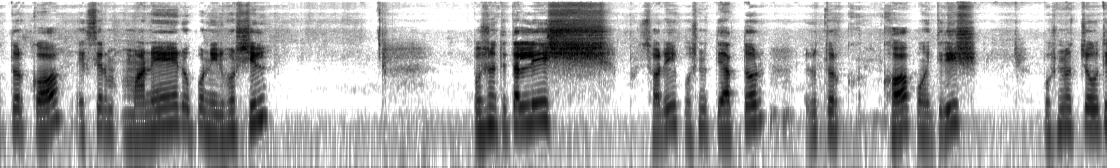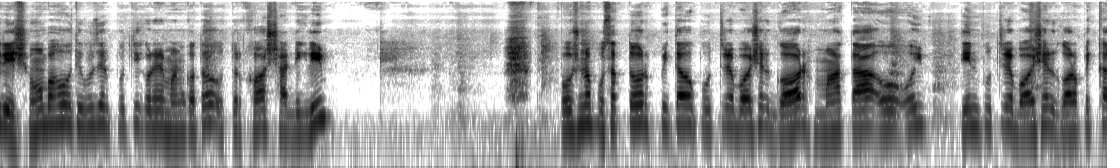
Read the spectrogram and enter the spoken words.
উত্তর ক এক্সের মানের উপর নির্ভরশীল। প্রশ্ন তেতাল্লিশ সরি, প্রশ্ন তিয়াত্তর, এর উত্তর খ পঁয়ত্রিশ। প্রশ্ন চৌত্রিশ, সমবাহ ত্রিভুজের প্রতি কোণের মান কত? উত্তর খ, ষাট ডিগ্রি। প্রশ্ন পঁচাত্তর, পিতা ও পুত্রের বয়সের গড়, মাতা ও ওই তিন পুত্রের বয়সের গড় অপেক্ষা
